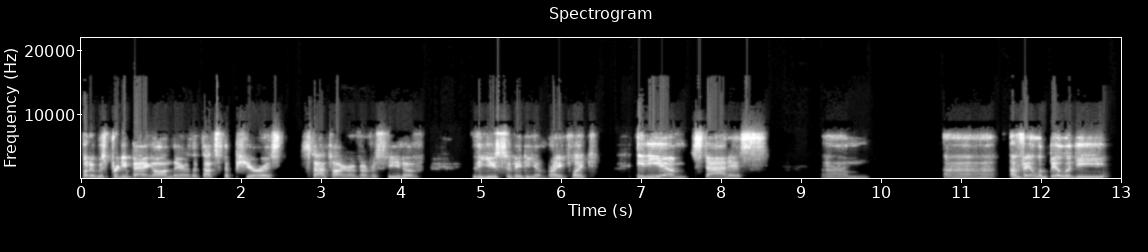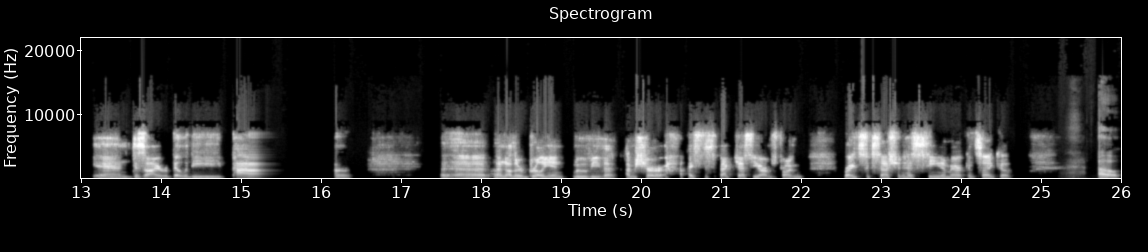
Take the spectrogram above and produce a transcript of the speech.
but it was pretty bang on there that that's the purest satire I've ever seen of the use of idiom, right? Like idiom, status, um, uh, availability and desirability, power, uh, another brilliant movie that I'm sure I suspect Jesse Armstrong writes Succession has seen American Psycho. Oh,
